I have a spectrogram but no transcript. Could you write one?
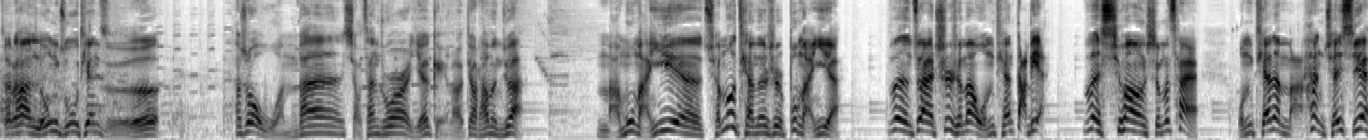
再来看龙族天子，他说我们班小餐桌也给了调查问卷。满不满意？全部填的是不满意。问最爱吃什么？我们填大便。问希望什么菜？我们填的满汉全席。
